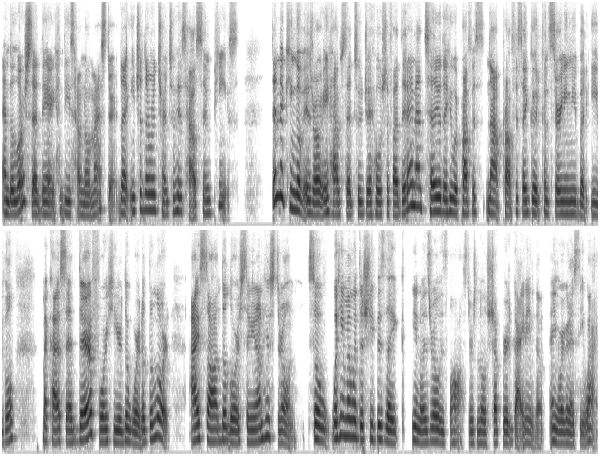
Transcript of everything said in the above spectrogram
And the Lord said, they, These have no master. Let each of them return to his house in peace. Then the king of Israel, Ahab, said to Jehoshaphat, Did I not tell you that he would prophes- not prophesy good concerning me, but evil? Micaiah said, Therefore, hear the word of the Lord. I saw the Lord sitting on his throne. So, what he meant with the sheep is like, you know, Israel is lost. There's no shepherd guiding them. And we're going to see why.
